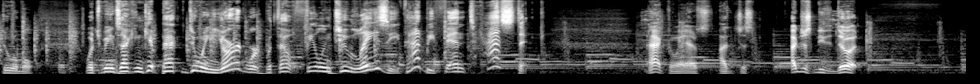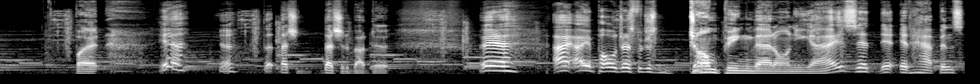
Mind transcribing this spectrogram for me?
doable, which means I can get back doing yard work without feeling too lazy. That'd be fantastic. Actually, I, I just I just need to do it. But yeah, yeah, that, that should that should about do it. Yeah, I, I apologize for just dumping that on you guys. It, it, it happens.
